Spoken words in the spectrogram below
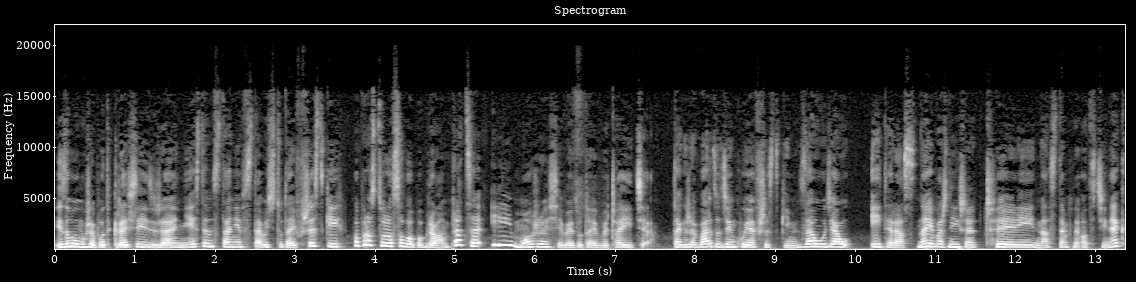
I znowu muszę podkreślić, że nie jestem w stanie wstawić tutaj wszystkich. Po prostu losowo pobrałam pracę i może siebie tutaj wyczaicie. Także bardzo dziękuję wszystkim za udział. I teraz najważniejsze, czyli następny odcinek,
